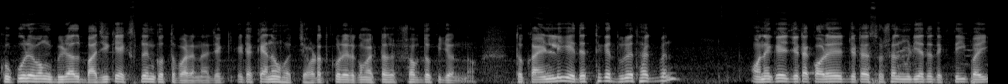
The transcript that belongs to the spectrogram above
কুকুর এবং বিড়াল বাজিকে এক্সপ্লেন করতে পারে না যে এটা কেন হচ্ছে, হঠাৎ করে এরকম একটা শব্দ কী জন্য। তো কাইন্ডলি এদের থেকে দূরে থাকবেন। অনেকে যেটা করে, যেটা সোশ্যাল মিডিয়াতে দেখতেই পাই,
